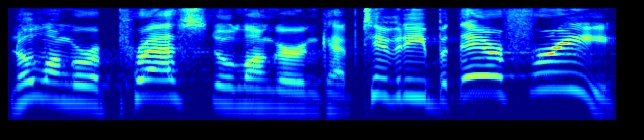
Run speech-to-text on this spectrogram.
no longer oppressed, no longer in captivity, but they are free.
